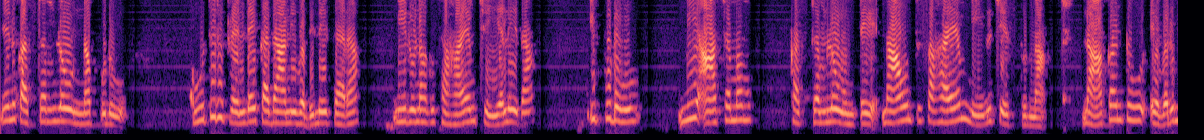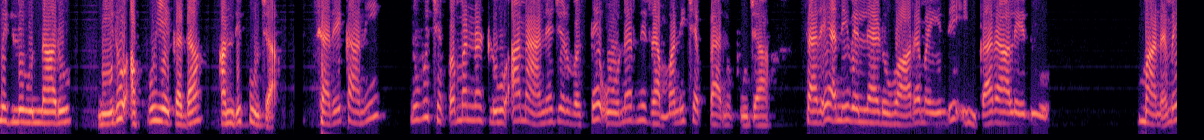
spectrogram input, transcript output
నేను కష్టంలో ఉన్నప్పుడు కూతురు ఫ్రెండే కదా అని వదిలేశారా? మీరు నాకు సహాయం చెయ్యలేదా? ఇప్పుడు మీ ఆశ్రమం కష్టంలో ఉంటే నా వంతు సహాయం నేను చేస్తున్నా. నాకంటూ ఎవరు మిగిలి ఉన్నారు? మీరు అప్పుయే కదా? అంది పూజ. సరే కాని నువ్వు చెప్పమన్నట్లు ఆ మేనేజర్ వస్తే ఓనర్ని రమ్మని చెప్పాను పూజ. సరే అని వెళ్ళాడు. వారం అయింది ఇంకా రాలేదు. మనమే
